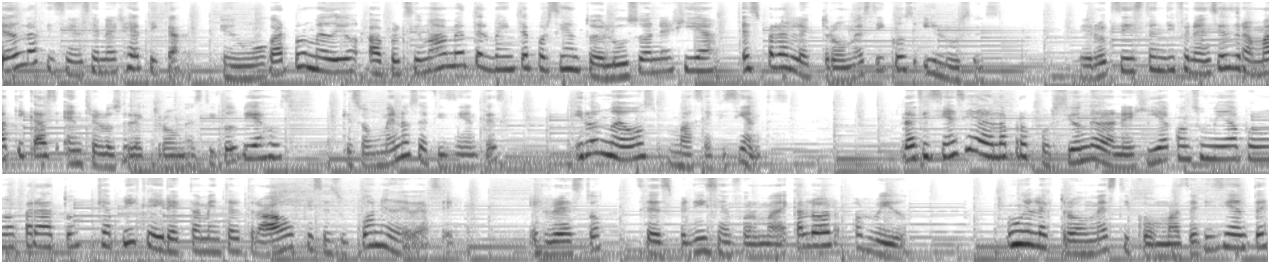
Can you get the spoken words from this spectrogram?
¿Qué es la eficiencia energética? En un hogar promedio, aproximadamente el 20% del uso de energía es para electrodomésticos y luces. Pero existen diferencias dramáticas entre los electrodomésticos viejos, que son menos eficientes, y los nuevos, más eficientes. La eficiencia es la proporción de la energía consumida por un aparato que aplique directamente al trabajo que se supone debe hacer. El resto se desperdicia en forma de calor o ruido. Un electrodoméstico más eficiente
